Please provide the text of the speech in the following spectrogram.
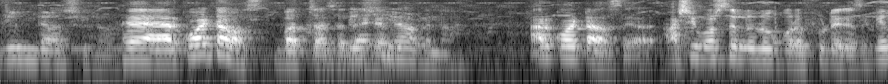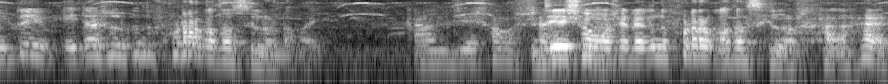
ডিম দেওয়া ছিল। হ্যাঁ আর কয়টা বাচ্চা আছে দেখেন? হবে না। আর কয়টা আছে? আশি পার্সেন্টের উপরে ফুটে গেছে। কিন্তু এটা আসলে কিন্তু ফোটার কথা ছিল না ভাই। কারণ যে সমস্যা যে সমস্যাটা কিন্তু ফোটার কথা ছিল না। হ্যাঁ।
